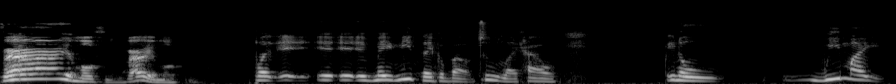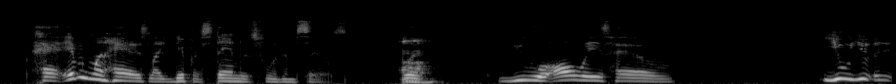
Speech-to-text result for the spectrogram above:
very emotional, very emotional. But it, it it made me think about too, like how, you know, we might have everyone has like different standards for themselves, but uh-huh. you will always have you you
